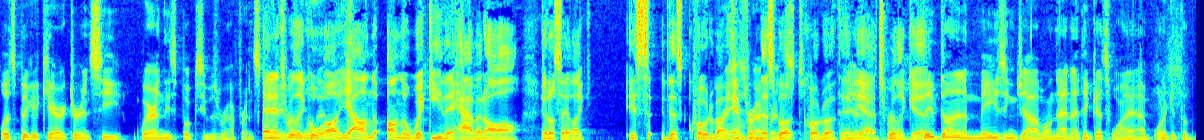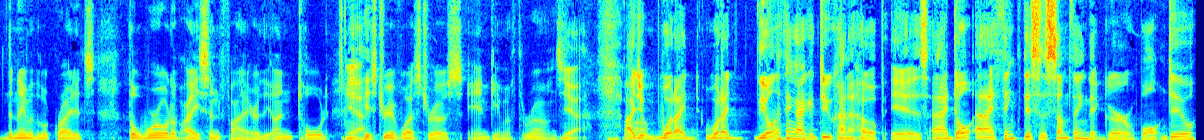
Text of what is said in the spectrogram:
let's pick a character and see where in these books he was referenced." and it's really cool. Oh, yeah, on the on the wiki they have it all. It'll say like is this quote about him from this book, quote about him. Yeah, it's really good. They've done an amazing job on that, and I think that's why I want to get the, the name of the book right. It's "The World of Ice and Fire: The Untold Yeah. History of Westeros and Game of Thrones." Yeah, I ju- Um, what I what I the only thing I could do kind of hope is, and I don't, and I think this is something that Gurr won't do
